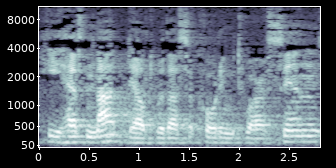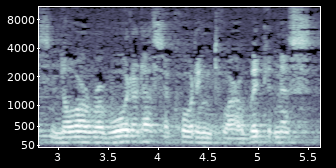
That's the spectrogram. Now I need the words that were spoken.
He has not dealt with us according to our sins, nor rewarded us according to our wickedness.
